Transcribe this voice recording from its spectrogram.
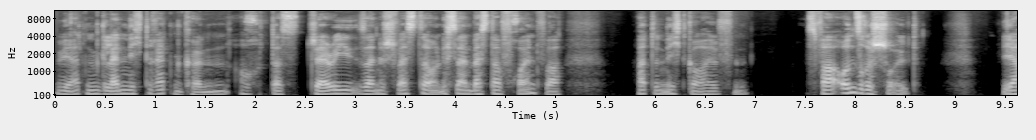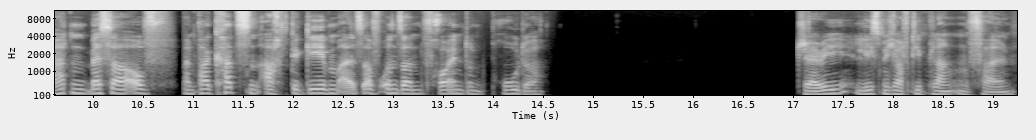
Wir hatten Glenn nicht retten können. Auch dass Jerry seine Schwester und ich sein bester Freund war, hatte nicht geholfen. Es war unsere Schuld. Wir hatten besser auf ein paar Katzen acht gegeben als auf unseren Freund und Bruder. Jerry ließ mich auf die Planken fallen.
